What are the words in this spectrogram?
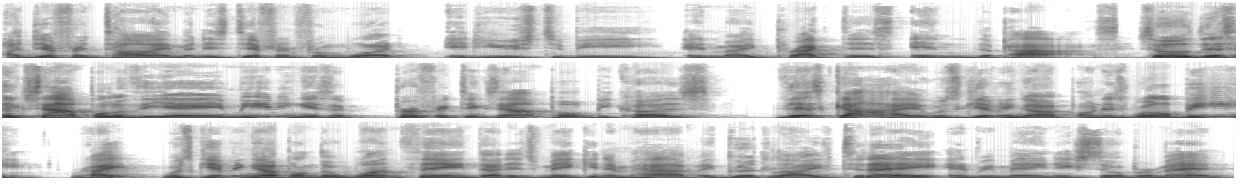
a different time and is different from what it used to be in my practice in the past. So this example of the AA meeting is a perfect example because this guy was giving up on his well being, right? Was giving up on the one thing that is making him have a good life today and remain a sober man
